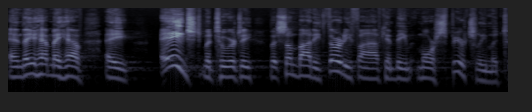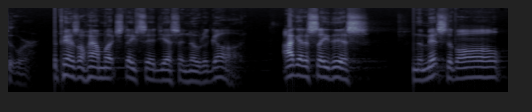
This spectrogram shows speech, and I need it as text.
and they have, may have a aged maturity, but somebody 35 can be more spiritually mature. Depends on how much they've said yes and no to God. I got to say this in the midst of all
